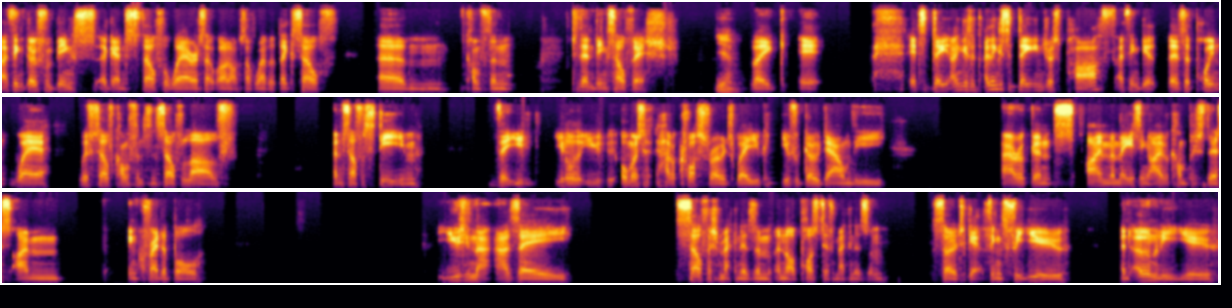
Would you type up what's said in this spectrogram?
I think, go from being again self-aware and self, well, not self-aware, but like self um, confident to then being selfish. Yeah, like it. It's da- I think it's a, I think it's a dangerous path. I think it, there's a point where with self confidence and self love and self esteem, that you you you almost have a crossroads where you can either go down the arrogance i'm amazing i've accomplished this i'm incredible using that as a selfish mechanism and not a positive mechanism. So to get things for you and only you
